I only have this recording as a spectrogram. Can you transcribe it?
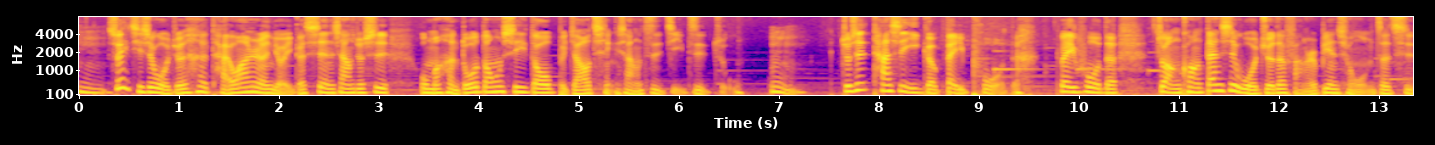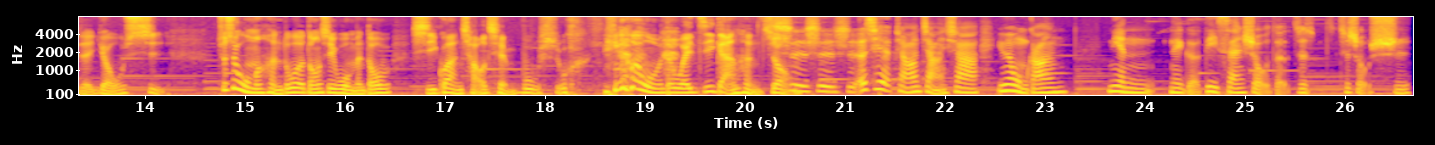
嗯，所以其实我觉得台湾人有一个现象，就是我们很多东西都比较倾向自给自足。嗯，就是它是一个被迫的。被迫的状况，但是我觉得反而变成我们这次的优势，就是我们很多的东西，我们都习惯超前部署，因为我们的危机感很重。是是是，而且想要讲一下，因为我们刚刚念那个第三首的这这首诗，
